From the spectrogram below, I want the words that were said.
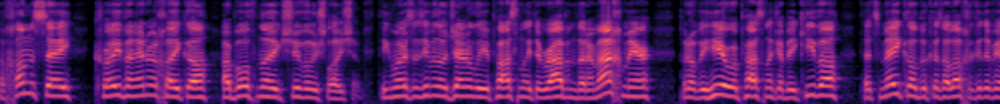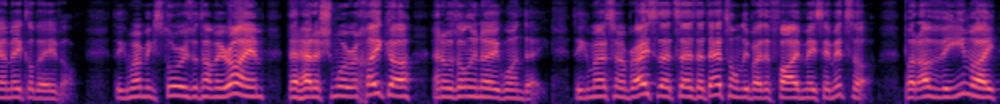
The Chum say Kreva and Rechaika are both Noig Shiva Shleishim. The Gemara says even though generally you're passing like the Rabbim that are Machmir, but over here we're passing like a Bikiva that's Mekel because Allah Kedivya Mekel Be'evel. The Gemara makes stories with Hamirayim that had a Shmuah Rechaika and it was only Noig one day. The Gemara from Brisa that says that that's only by the five Mesei Mitzvah. But of the Imai,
